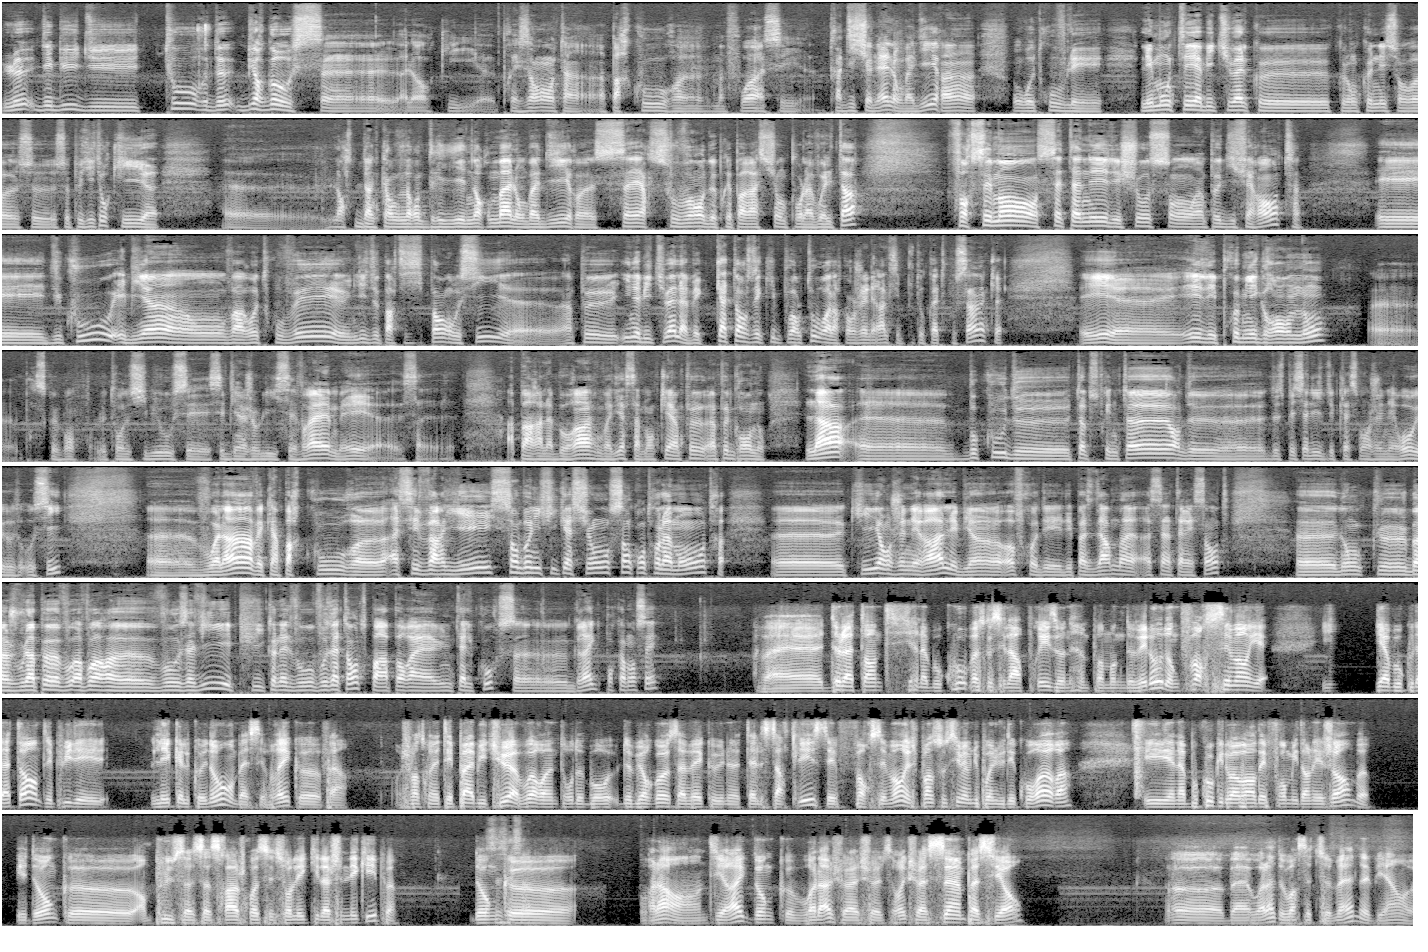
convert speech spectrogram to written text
le début du Tour de Burgos, euh, alors qui euh, présente un, parcours, euh, ma foi, assez traditionnel, on va dire. Hein. On retrouve les, les, montées habituelles que, que l'on connaît sur ce, petit tour qui, lors d'un calendrier normal, on va dire, sert souvent de préparation pour la Vuelta. Forcément, cette année, les choses sont un peu différentes. Et du coup, eh bien, on va retrouver une liste de participants aussi euh, un peu inhabituelle avec 14 équipes pour le tour, alors qu'en général c'est plutôt 4 ou 5. Euh, et, les premiers grands noms, euh, parce que bon, le Tour de Sibiu c'est bien joli, c'est vrai, mais à part à on va dire, ça manquait un peu, un peu de grands noms. Là, beaucoup de top sprinters, de, de, spécialistes du classement généraux aussi. Euh, voilà, avec un parcours euh, assez varié, sans bonification, sans contre-la-montre, euh, qui en général eh bien, offre des, passes d'armes assez intéressantes. donc ben, je voulais un peu avoir vos avis et puis connaître vos, attentes par rapport à une telle course. Greg, pour commencer? Bah, De l'attente, il y en a beaucoup parce que c'est la reprise, on a un peu en manque de vélo, donc forcément il y a, beaucoup d'attentes. Et puis les, les quelques noms, ben c'est vrai que, enfin, je pense qu'on n'était pas habitué à voir un tour de, de, Burgos avec une telle start list, et forcément, et je pense aussi même du point de vue des coureurs, hein, il y en a beaucoup qui doivent avoir des fourmis dans les jambes, et donc, euh, en plus, ça, sera, je crois, c'est sur l'équipe, la chaîne l'équipe, donc euh, voilà, en direct, donc voilà, je, c'est vrai que je suis assez impatient, euh, ben voilà, de voir cette semaine, et eh bien,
